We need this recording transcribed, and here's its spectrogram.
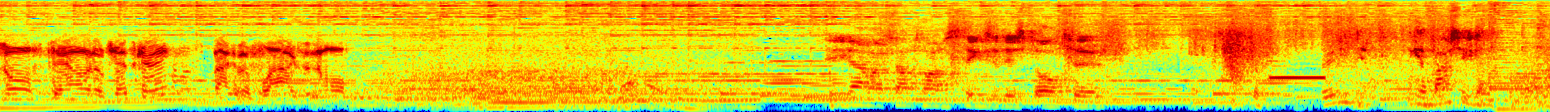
North tower of jet ski. Back of the flags and north. you know what? Sometimes things are just all too. Really, you're fussy.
